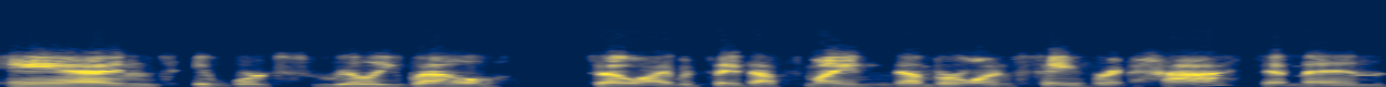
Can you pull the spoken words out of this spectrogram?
and it works really well. So I would say that's my number one favorite hack. And then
